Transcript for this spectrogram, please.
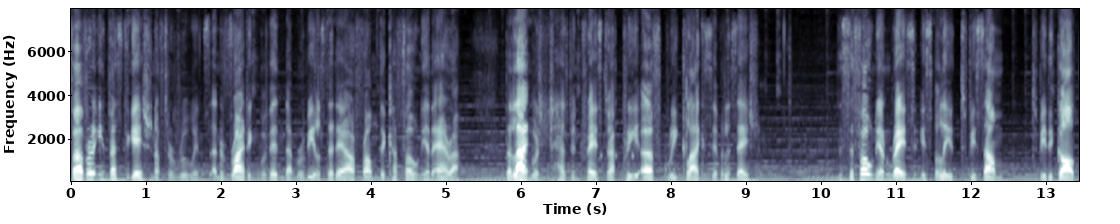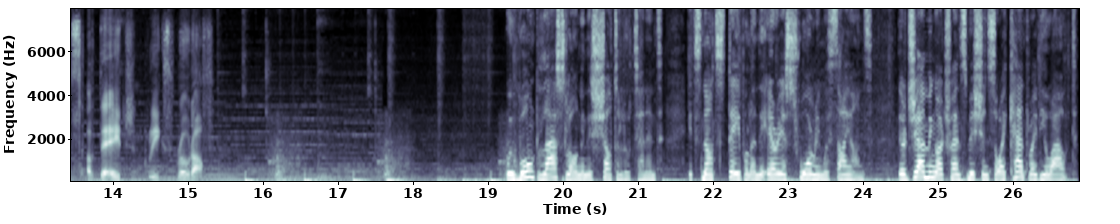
Further investigation of the ruins and the writing within them reveals that they are from the Chthonian era. The language has been traced to a pre-Earth Greek-like civilization. The Chthonian race is believed to be some to be the gods of the ancient Greeks wrote of. We won't last long in this shelter, Lieutenant. It's not stable and the area's swarming with scions. They're jamming our transmission so I can't radio out.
